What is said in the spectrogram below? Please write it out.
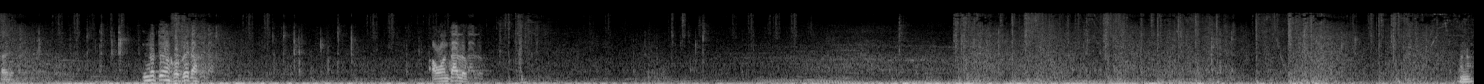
Dale. No tengo escopeta. Aguantalo. Bueno.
